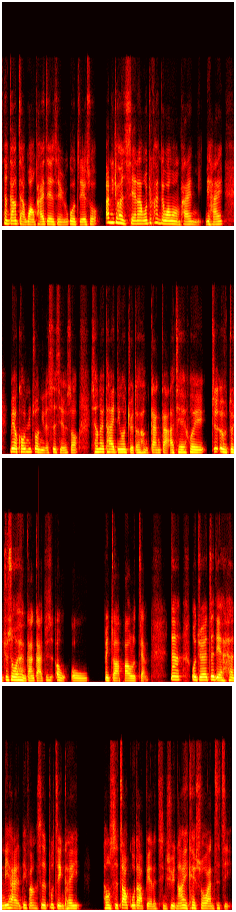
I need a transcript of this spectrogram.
像刚刚讲网拍这件事情，如果直接说啊，你就很闲啊，我就看着玩网拍，你你还没有空去做你的事情的时候，相对他一定会觉得很尴尬，而且会就呃对，就是会很尴尬，就是哦哦被抓包了这样。那我觉得这点很厉害的地方是，不仅可以同时照顾到别人的情绪，然后也可以说完自己。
